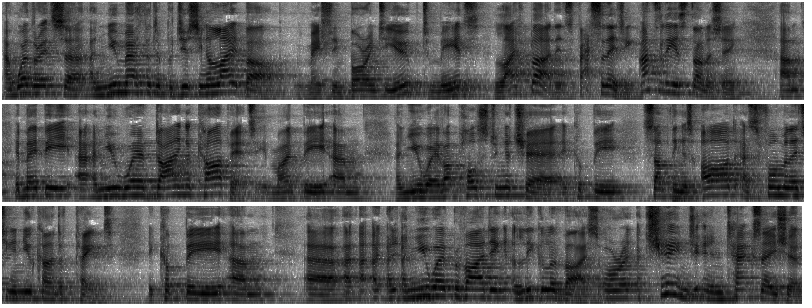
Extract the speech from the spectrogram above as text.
And whether it's a, a, new method of producing a light bulb, it may seem boring to you, to me it's lifeblood, it's fascinating, utterly astonishing. Um, it may be a, a, new way of dyeing a carpet, it might be um, a new way of upholstering a chair, it could be something as odd as formulating a new kind of paint, it could be um, uh, a, a, new way of providing legal advice or a, change in taxation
